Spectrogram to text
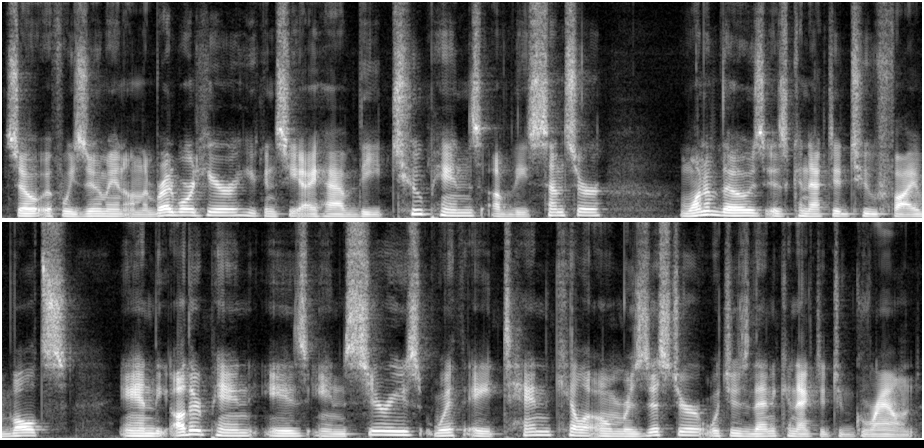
So if we zoom in on the breadboard here, you can see I have the two pins of the sensor. One of those is connected to 5 volts, and the other pin is in series with a 10 kilo ohm resistor, which is then connected to ground.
